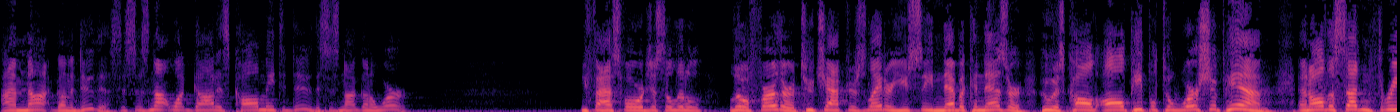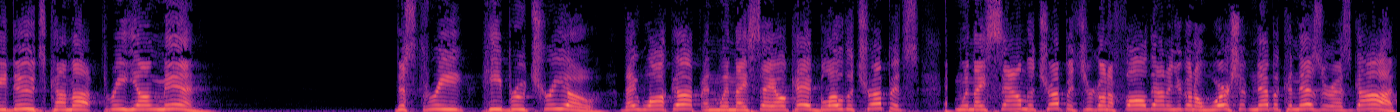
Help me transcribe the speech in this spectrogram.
I'm not going to do this. This is not what God has called me to do. This is not going to work. You fast forward just a little little further, two chapters later, you see Nebuchadnezzar, who has called all people to worship him. And all of a sudden, three dudes come up, three young men. This three Hebrew trio, they walk up, and when they say, okay, blow the trumpets, and when they sound the trumpets, you're going to fall down and you're going to worship Nebuchadnezzar as God.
